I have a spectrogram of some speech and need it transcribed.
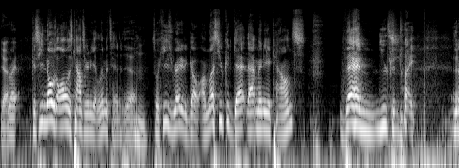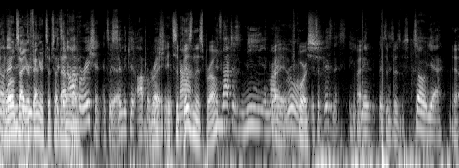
Yeah. Right. Because he knows all his accounts are going to get limited. yeah. So he's ready to go. Unless you could get that many accounts, then you could like, you know, The then world's you at your do that. fingertips at it's that an operation. It's a Yeah. syndicate Right. operation. It's, a not- business, bro. It's not just me in my Right, of course. It's a business. He Right. made it a It's a business. business. So yeah, Yeah.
